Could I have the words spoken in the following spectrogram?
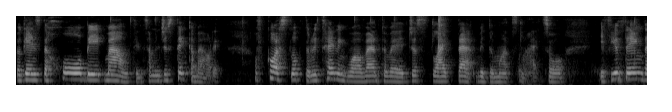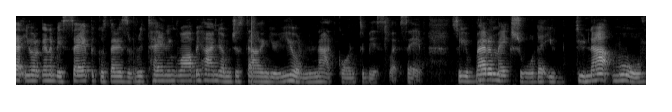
against the whole big mountains. I mean, just think about it. Of course, look, the retaining wall went away just like that with the mudslide. So if you think that you're going to be safe because there is a retaining wall behind you, I'm just telling you, you're not going to be safe. So you better make sure that you do not move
